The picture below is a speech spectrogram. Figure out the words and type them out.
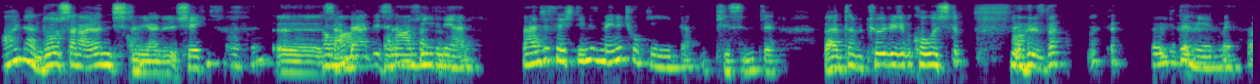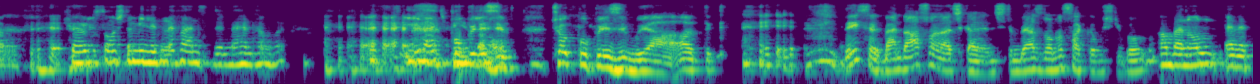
Aynen doğru sen ayran içtin yani şey e, sen beğendiysen fena değildi yani. Bence seçtiğimiz menü çok iyiydi. Kesinlikle. Ben tabii köylü gibi kola içtim. o yüzden Köylü demeyelim hesabı. Köylü sonuçta milletin efendisidir. Nereden bak? İğrenç popülizm. Çok popülizm bu ya artık. Neyse ben daha sonra açık ayran içtim. Biraz da ona saklamış gibi oldum. Ama ben onun evet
